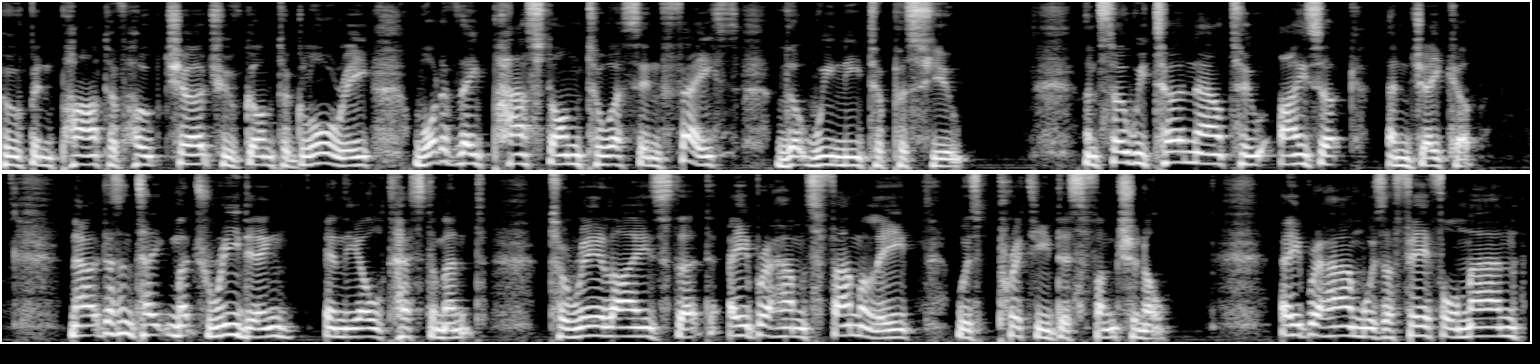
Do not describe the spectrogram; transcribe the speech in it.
who've been part of Hope Church, who've gone to glory. What have they passed on to us in faith that we need to pursue? And so we turn now to Isaac and Jacob. Now, it doesn't take much reading in the Old Testament to realize that Abraham's family was pretty dysfunctional. Abraham was a fearful man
